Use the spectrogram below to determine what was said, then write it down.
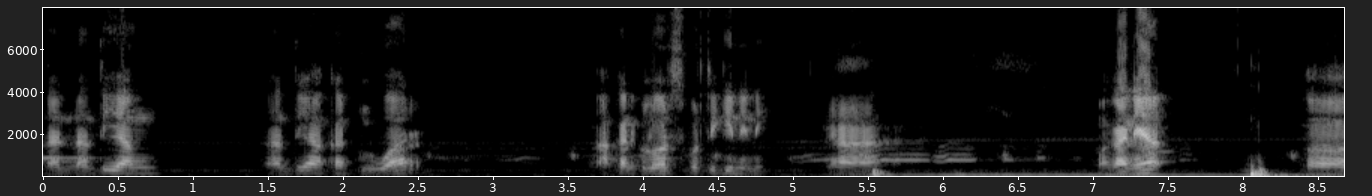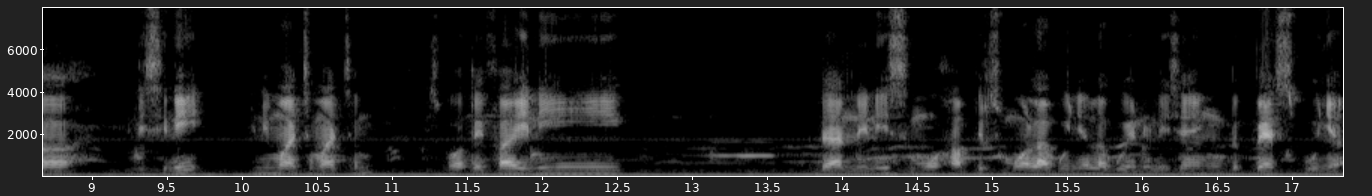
Dan nanti yang nanti akan keluar akan keluar seperti gini nih. Nah makanya uh, di sini ini macam-macam Spotify ini dan ini semua hampir semua lagunya lagu Indonesia yang the best punya.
